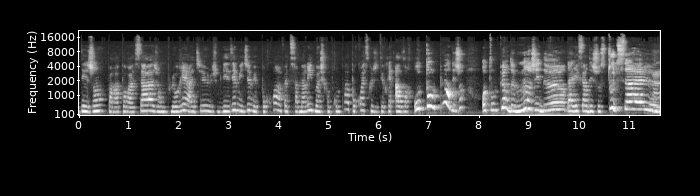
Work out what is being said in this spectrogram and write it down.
des gens par rapport à ça. J'en pleurais à Dieu. Je me disais, mais Dieu, mais pourquoi en fait ça m'arrive? Moi je comprends pas. Pourquoi est-ce que je devrais avoir autant peur des gens Autant peur de manger dehors, d'aller faire des choses toute seule. Mm,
